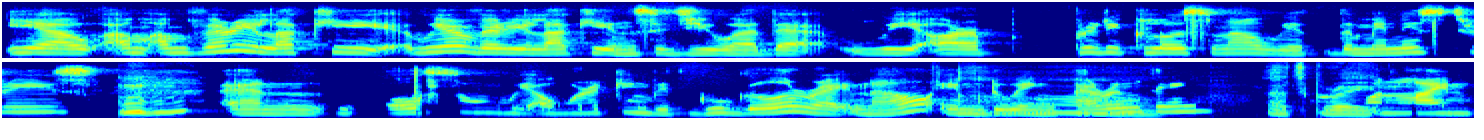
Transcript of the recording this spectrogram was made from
yeah, I'm I'm very lucky. We are very lucky in Sejiwa that we are pretty close now with the ministries, Mhm. and also we are working with Google right now in doing Oh, parenting that's great. online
